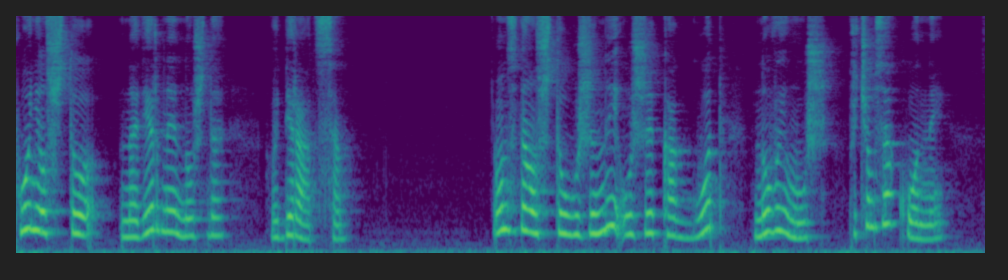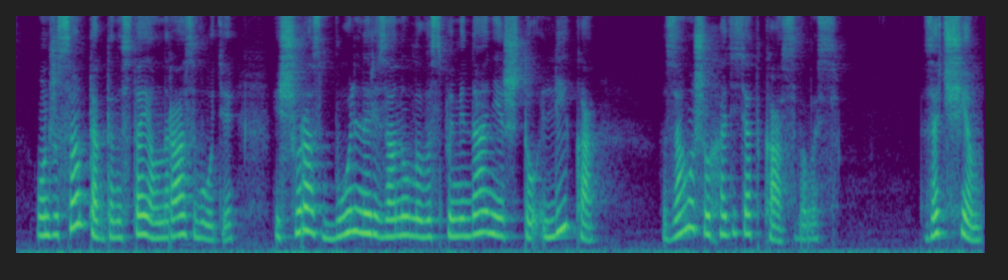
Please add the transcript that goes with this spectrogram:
понял, что, наверное, нужно выбираться. Он знал, что у жены уже как год новый муж, причем законный. Он же сам тогда настоял на разводе. Еще раз больно резануло воспоминание, что Лика замуж выходить отказывалась. Зачем?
